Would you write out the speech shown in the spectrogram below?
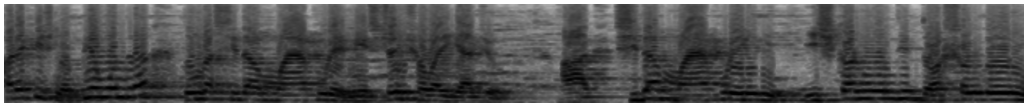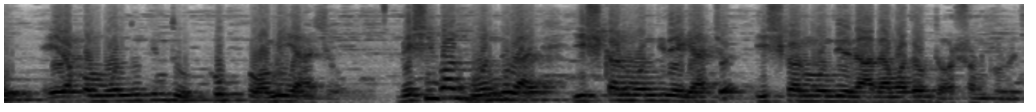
হরে কৃষ্ণ। প্রিয় বন্ধুরা, তোমরা সিধা মায়াপুরে নিশ্চয়ই সবাই গেছো। আর সিধা মায়াপুরে কি ইস্কন মন্দির দর্শন করনি এরকম বন্ধু কিন্তু খুব কমই আছো। বেশিরভাগ বন্ধুরাই ইস্কন মন্দিরে গেছো, ইস্কন মন্দিরে রাধা মাধব দর্শন করেছ।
